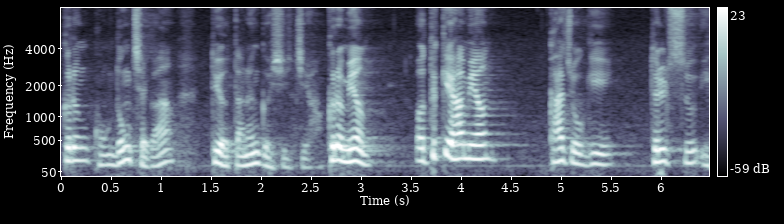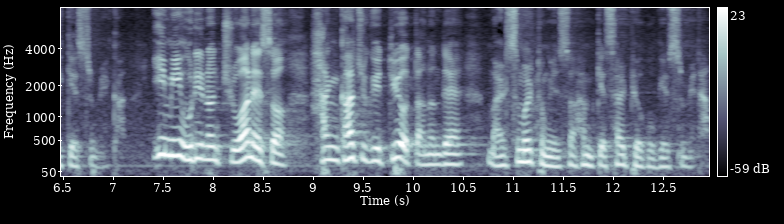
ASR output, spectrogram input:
그런 공동체가 되었다는 것이지요. 그러면 어떻게 하면 가족이 될 수 있겠습니까? 이미 우리는 주 안에서 한 가족이 되었다는데 말씀을 통해서 함께 살펴보겠습니다.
